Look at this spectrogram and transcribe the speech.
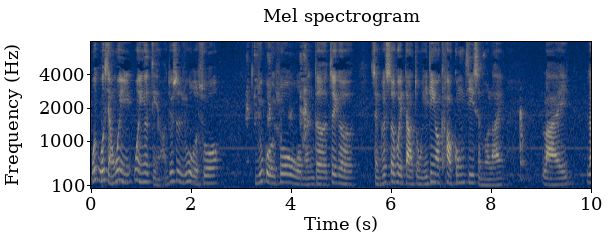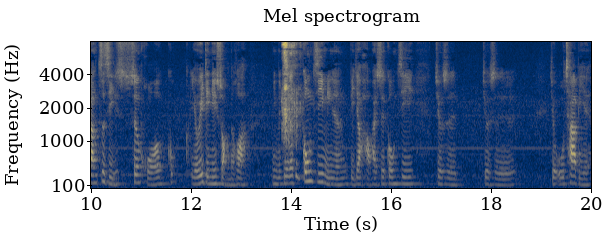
我我想问一问一个点啊，就是如果说，如果说我们的这个整个社会大众一定要靠攻击什么来来让自己生活有一点点爽的话，你们觉得攻击名人比较好，还是攻击就是就是？就无差别、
